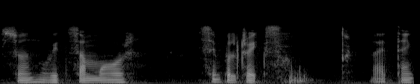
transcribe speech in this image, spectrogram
soon with some more simple tricks. Right thank you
